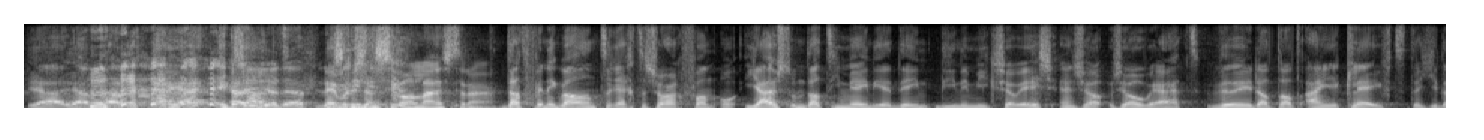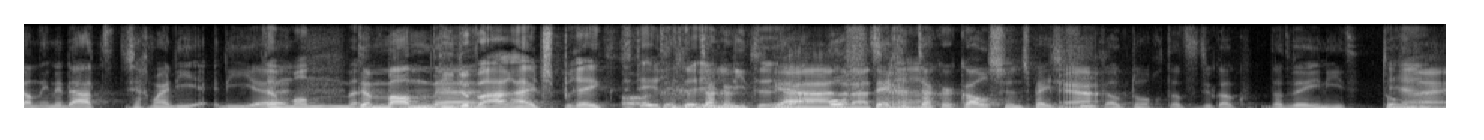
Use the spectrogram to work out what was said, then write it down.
Ja, ja, nou, ja, ja, exact. ja, dat- Nee, maar Misschien dus is hij wel een luisteraar. dat vind ik wel een terechte zorg van, juist omdat die mediadynamiek zo is en zo, zo werkt, wil je dat dat aan je kleeft. Dat je dan inderdaad, zeg maar, die... die eh, de man, de man, die eh, de waarheid spreekt oh, tegen, de Tucker- elite. Ja, Ja, of tegen ja. Tucker Carlson specifiek Ja. ook nog. Dat is natuurlijk ook, dat wil je niet, toch? Ja. Nee.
